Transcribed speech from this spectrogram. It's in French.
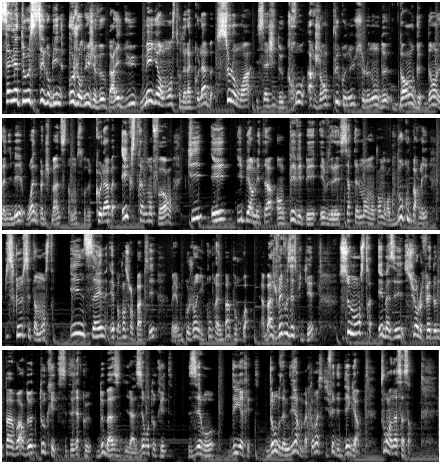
Salut à tous, c'est Goblin. Aujourd'hui, je vais vous parler du meilleur monstre de la collab. Selon moi, il s'agit de Crow Argent, plus connu sous le nom de Bang dans l'anime One Punch Man. C'est un monstre de collab extrêmement fort qui est hyper méta en PvP et vous allez certainement en entendre beaucoup parler puisque c'est un monstre insane et pourtant sur le papier, bah, il y a beaucoup de gens qui ne comprennent pas pourquoi. Ah bah, je vais vous expliquer. Ce monstre est basé sur le fait de ne pas avoir de crit, c'est-à-dire que de base, il a 0 crit, 0 dégâts crit. Donc vous allez me dire, bah, comment est-ce qu'il fait des dégâts pour un assassin?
